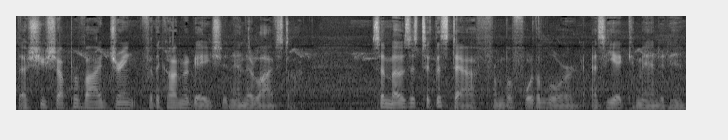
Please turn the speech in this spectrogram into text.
Thus you shall provide drink for the congregation and their livestock. So Moses took the staff from before the Lord, as he had commanded him.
